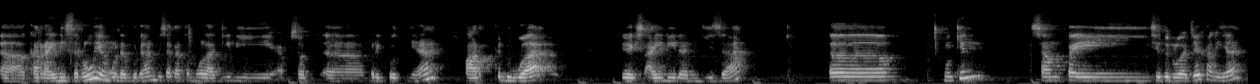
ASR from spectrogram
Uh, karena ini seru, ya mudah-mudahan bisa ketemu lagi di episode uh, berikutnya, part kedua UX ID dan Giza. Uh, mungkin sampai situ dulu aja kali ya.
